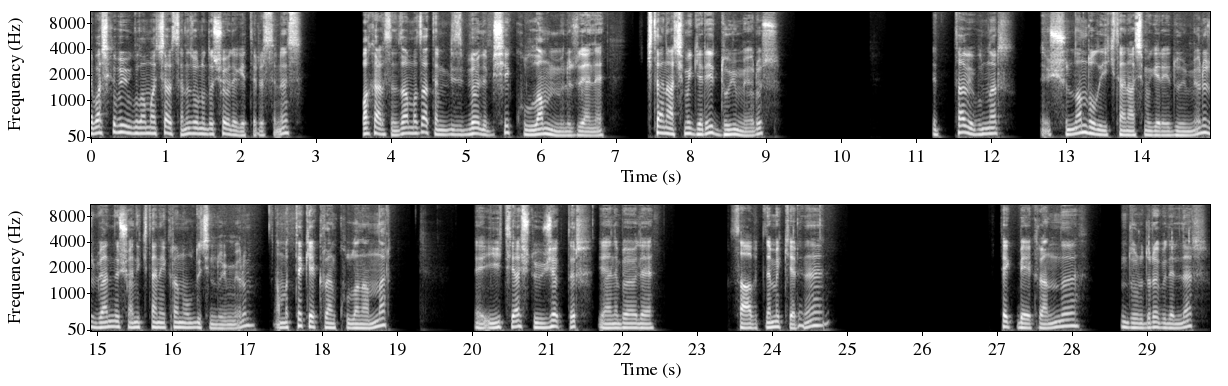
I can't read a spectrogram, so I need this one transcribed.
E başka bir uygulama açarsanız onu da şöyle getirirsiniz. Bakarsınız ama zaten biz böyle bir şey kullanmıyoruz yani. İki tane açma gereği duymuyoruz. E, tabii bunlar E, şundan dolayı iki tane açma gereği duymuyoruz. Ben de şu an iki tane ekran olduğu için duymuyorum. Ama tek ekran kullananlar e, ihtiyaç duyacaktır. Yani böyle sabitlemek yerine tek bir ekranda durdurabilirler.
